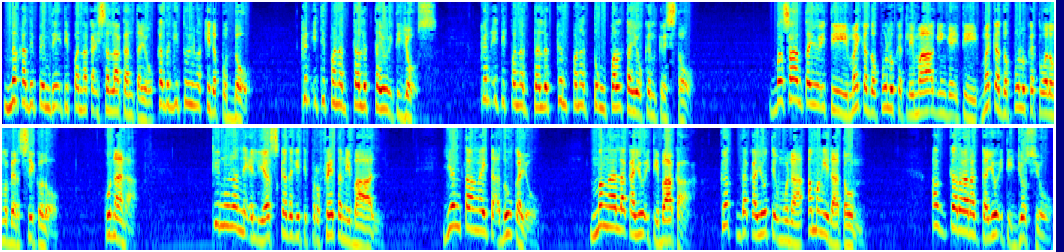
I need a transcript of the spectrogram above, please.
Nakadepende iti panakaisalakan tayo kadag ito nga kinapudno. Kan iti panagtalag tayo iti Diyos. Kan iti panagtalag kan panagtungpal tayo ken Kristo Basahan tayo iti may kadapulo kat lima aging iti may kadapulo kat walong bersikulo. Kunana, kinunan ni Elias kadag iti profeta ni Baal. Yan tangay taadu kayo, mangala kayo iti baka, kat da kayo ti umuna amang idaton. Agkararag kayo iti Diyosyo,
